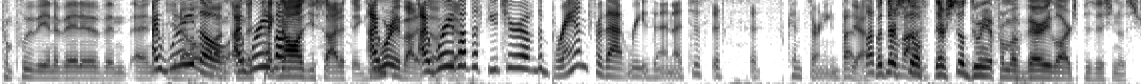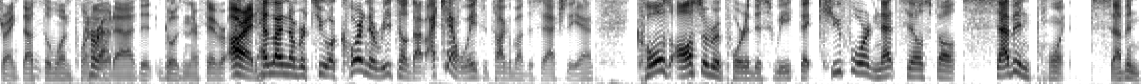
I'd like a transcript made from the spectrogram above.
completely innovative and and I you worry, know, though. on, on I the worry about- technology side of things. You I worry about it. I though, worry yeah. about the future of the brand for that reason. It's just it's it's concerning. But Yeah, let's but they're still on. they're still doing it from a very large position of strength. That's the one point I would add that goes in their favor. All right, headline number two. According to Retail Dive, I can't wait to talk about this actually. And Kohl's also reported this week that Q4 net sales fell seven point seven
